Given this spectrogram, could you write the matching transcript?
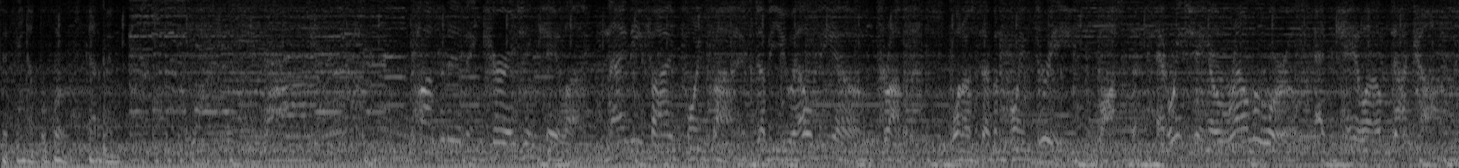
Josefina Pujols, Carmen. Positive, encouraging K-Love. 95.5 WLVO, Providence. 107.3 Boston. And reaching around the world at klove.com.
